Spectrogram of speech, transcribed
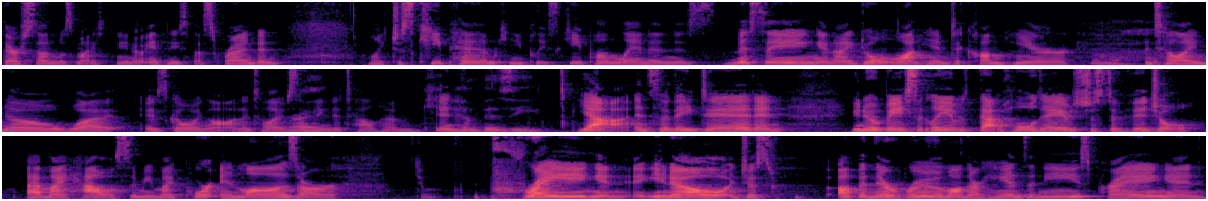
their son was my, you know, Anthony's best friend, and I'm like, just keep him. Can you please keep him? Landon is missing, and I don't want him to come here until I know what is going on, until I have something to Right. tell him. Keep And- him busy. yeah, and so they did, and you know, basically, it was that whole day. It was just a vigil at my house. I mean, my poor in-laws are praying, and you know, just up in their room on their hands and knees praying, and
